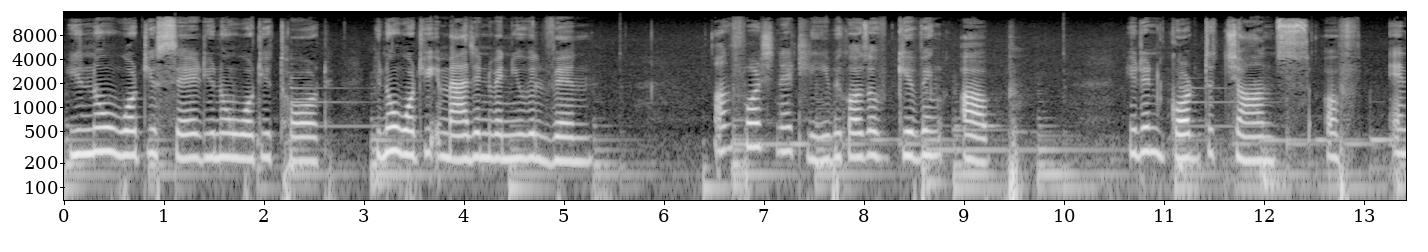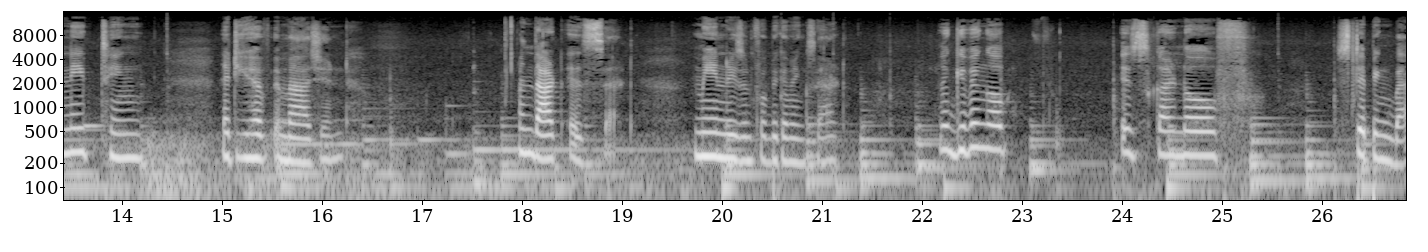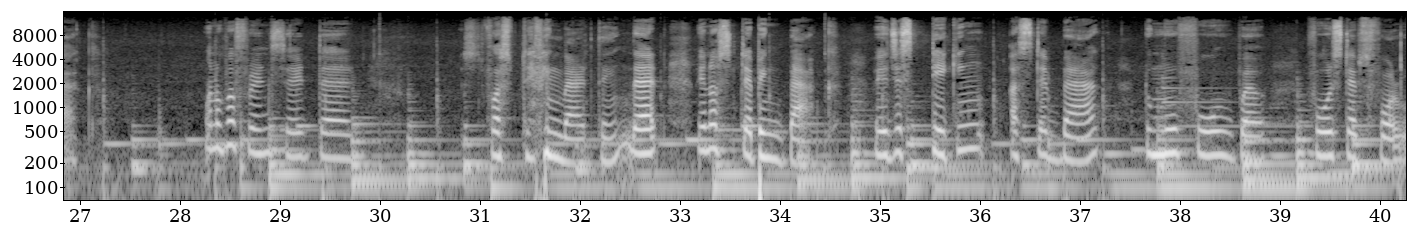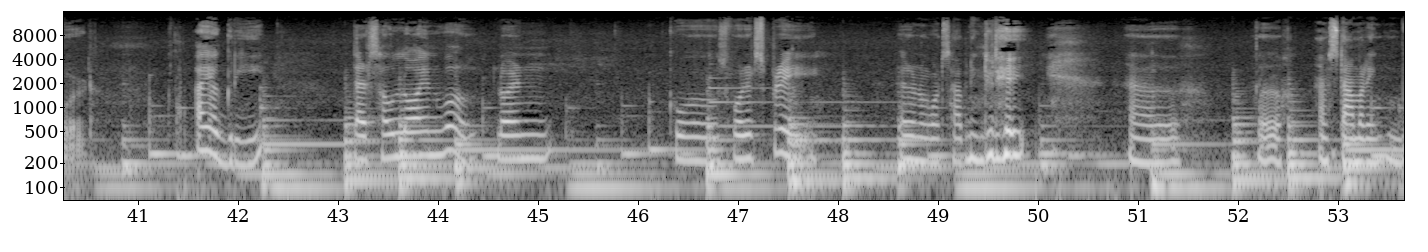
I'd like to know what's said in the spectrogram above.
You know what you said, you know what you thought, you know what you imagined when you will win. Unfortunately, because of giving up, you didn't got the chance of anything that you have imagined. And that is sad. Main reason for becoming sad. Now giving up is kind of stepping back. One of our friends said that for stepping back thing that we're not stepping back. We're just taking a step back to move four well, four steps forward. I agree. That's how lion works. Lion goes for its prey. I don't know what's happening today. Uh, uh, I'm stammering.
